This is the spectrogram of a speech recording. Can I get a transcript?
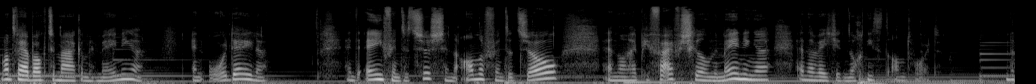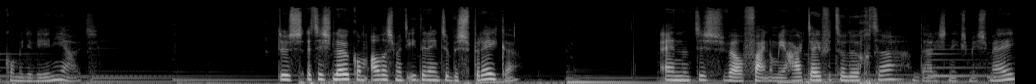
Want we hebben ook te maken met meningen en oordelen. En de een vindt het zus en de ander vindt het zo. En dan heb je vijf verschillende meningen en dan weet je nog niet het antwoord. Dan kom je er weer niet uit. Dus het is leuk om alles met iedereen te bespreken. En het is wel fijn om je hart even te luchten. Daar is niks mis mee.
